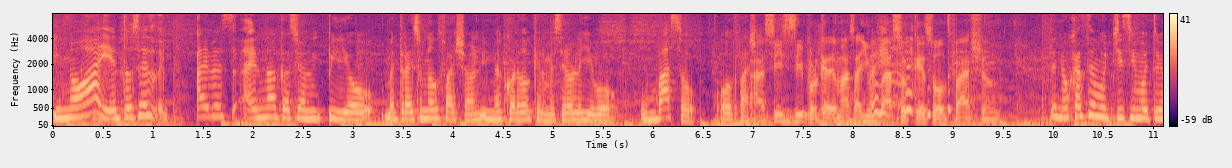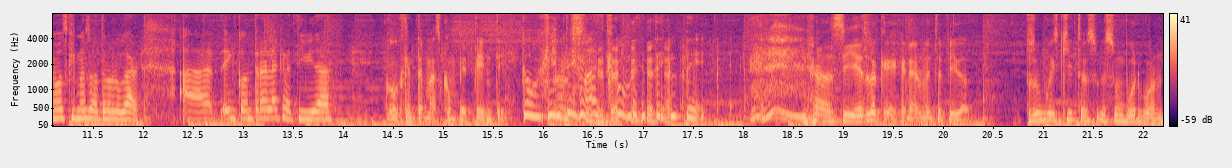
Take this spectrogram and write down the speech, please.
Y no hay. Entonces, hay veces, en una ocasión pidió, me traes un old fashion y me acuerdo que el mesero le llevó un vaso old fashion. Ah, sí, sí, sí, porque además hay un vaso que es old fashion. Te enojaste muchísimo y tuvimos que irnos a otro lugar a encontrar la creatividad Con gente más competente. con gente no más competente. No, sí, es lo que generalmente pido. Pues un whisky, es, un bourbon.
